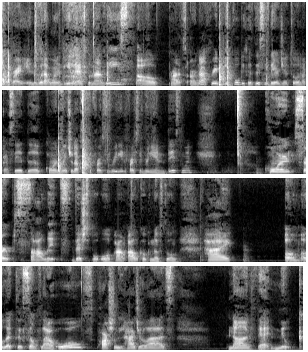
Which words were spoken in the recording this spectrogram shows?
All right, and what i wanted to get last but not least all products are not created equal because this is their gentle and like i said the corn matrodox is the first ingredient the first ingredient in this one corn syrup solids vegetable oil palm olive coconut oil high um oleic sunflower oils partially hydrolyzed non-fat milk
